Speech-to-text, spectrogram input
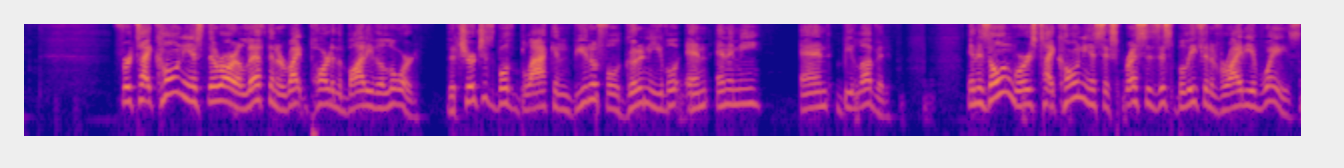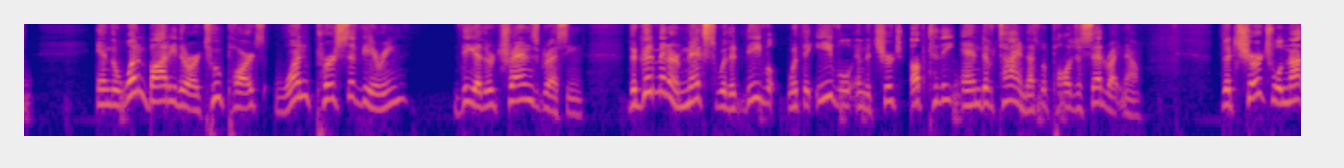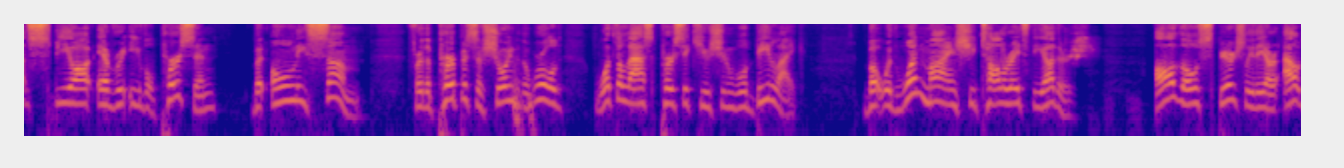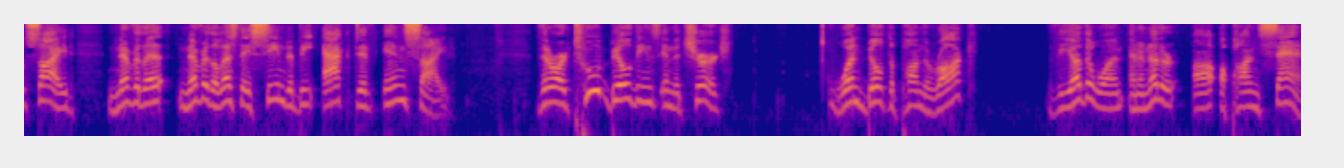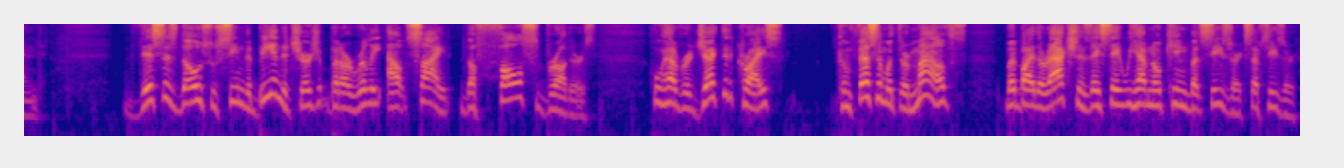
For Tychonius, there are a left and a right part in the body of the Lord. The church is both black and beautiful, good and evil, and enemy and beloved. In his own words, Tychonius expresses this belief in a variety of ways. In the one body, there are two parts, one persevering, the other transgressing. The good men are mixed with the evil, with the evil in the church up to the end of time. That's what Paul just said right now. The church will not spew out every evil person, but only some, for the purpose of showing to the world what the last persecution will be like. But with one mind, she tolerates the others. Although spiritually they are outside, nevertheless, nevertheless they seem to be active inside. There are two buildings in the church, one built upon the rock, the other one, and another uh, upon sand. This is those who seem to be in the church but are really outside, the false brothers who have rejected Christ, confess him with their mouths, but by their actions they say we have no king but Caesar, except Caesar.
